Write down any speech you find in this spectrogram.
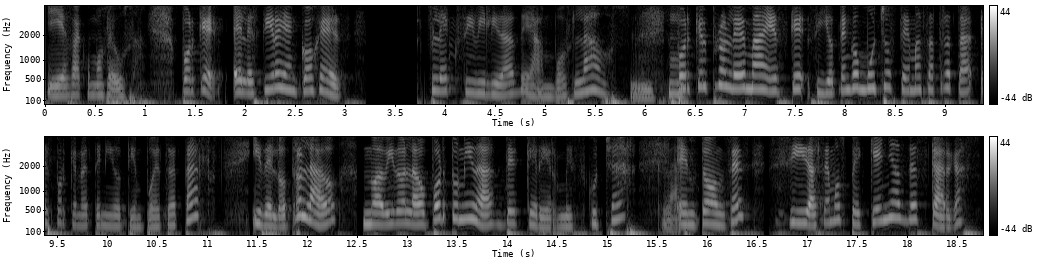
¿Y esa cómo se usa? Porque el estira y encoge es flexibilidad de ambos lados. Porque el problema es que si yo tengo muchos temas a tratar es porque no he tenido tiempo de tratarlos. Y del otro lado, no ha habido la oportunidad de quererme escuchar. Entonces, si hacemos pequeñas descargas,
